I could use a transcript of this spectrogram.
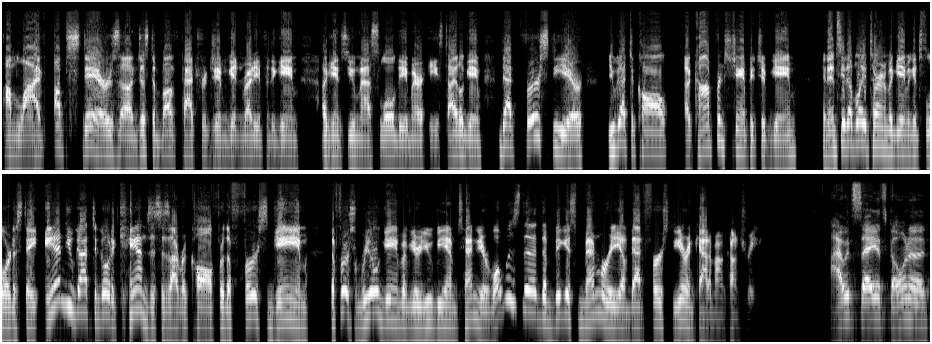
I'm live upstairs, uh, just above Patrick Gym, getting ready for the game against UMass Lowell, the America East title game. That first year, you got to call a conference championship game, an NCAA tournament game against Florida State, and you got to go to Kansas, as I recall, for the first game, the first real game of your UVM tenure. What was the the biggest memory of that first year in Catamount Country? I would say it's going to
